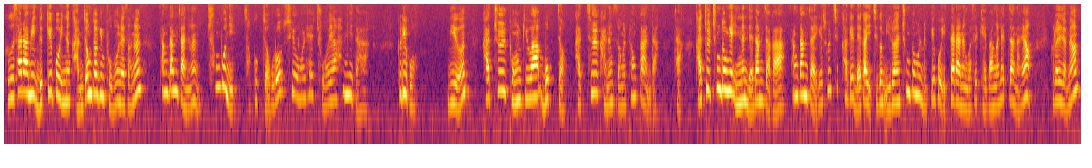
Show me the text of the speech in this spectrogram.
그 사람이 느끼고 있는 감정적인 부분에서는 상담자는 충분히 적극적으로 수용을 해 주어야 합니다. 그리고 니은 가출 동기와 목적, 가출 가능성을 평가한다. 자, 가출 충동에 있는 내담자가 상담자에게 솔직하게 내가 지금 이러한 충동을 느끼고 있다라는 것을 개방을 했잖아요. 그러려면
